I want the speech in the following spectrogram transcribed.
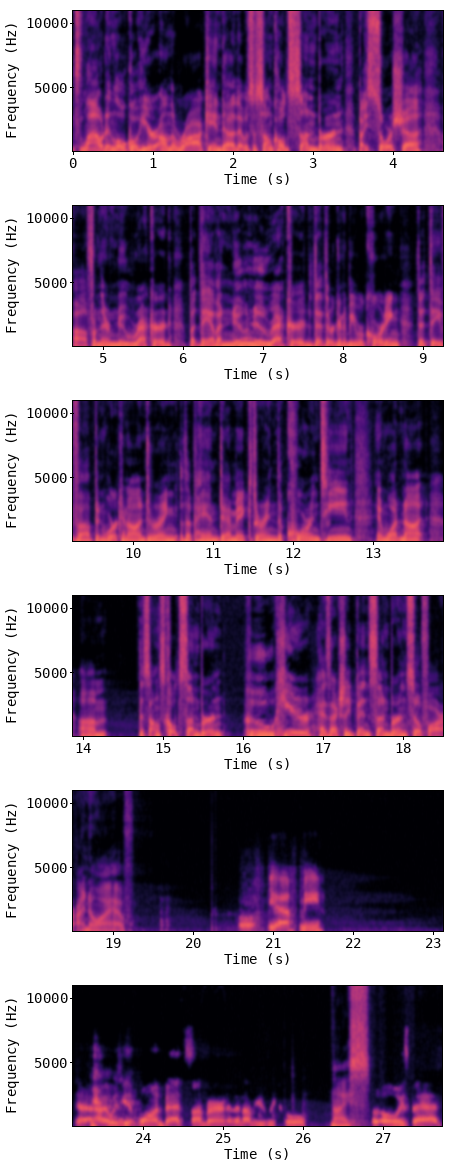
It's loud and local here on the Rock, and uh, that was a song called "Sunburn" by Sorcia uh, from their new record. But they have a new new record that they're going to be recording that they've uh, been working on during the pandemic, during the quarantine and whatnot. Um, the song's called "Sunburn." Who here has actually been sunburned so far? I know I have. Oh, Yeah, me. yeah. I always get one bad sunburn, and then I'm usually cool, Nice. but always bad.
